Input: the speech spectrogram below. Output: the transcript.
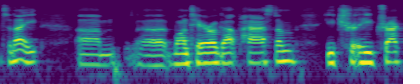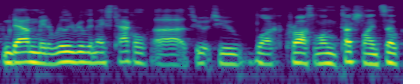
tonight. Um, uh, Montero got past him. He tra- he tracked him down and made a really really nice tackle uh, to to block across along the touchline. So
